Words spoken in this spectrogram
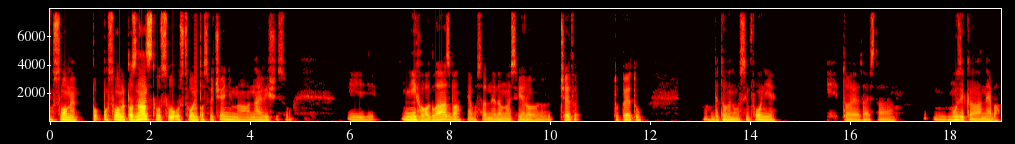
u svome, u svome poznanstvu, u, svojim posvećenjima najviši su. I njihova glazba, evo sad nedavno je svirao četvrtu, petu Beethovenovu simfonije i to je zaista muzika neba.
